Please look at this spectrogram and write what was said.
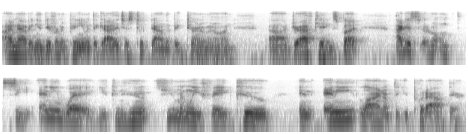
I'm having a different opinion with the guy that just took down the big tournament on uh, DraftKings. But I just don't see any way you can hu- humanly fade Koo in any lineup that you put out there.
